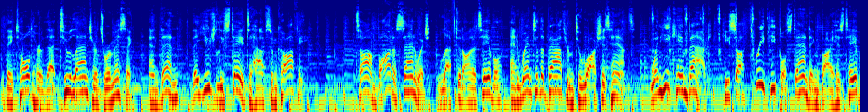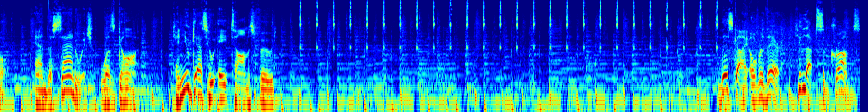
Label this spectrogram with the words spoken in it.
They told her that two lanterns were missing, and then they usually stayed to have some coffee. Tom bought a sandwich, left it on a table, and went to the bathroom to wash his hands. When he came back, he saw three people standing by his table, and the sandwich was gone. Can you guess who ate Tom's food? This guy over there, he left some crumbs.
